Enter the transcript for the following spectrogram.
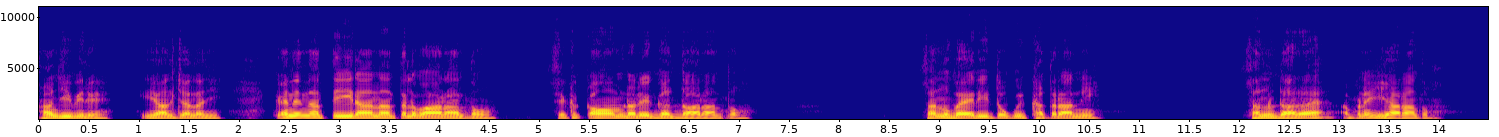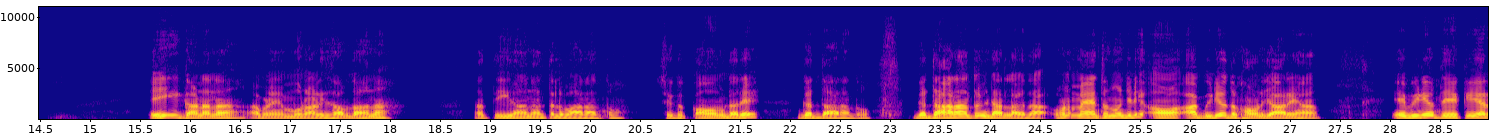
ਹਾਂਜੀ ਵੀਰੇ, ਕੀ ਹਾਲ ਚਾਲ ਆ ਜੀ? ਕਹਿੰਦੇ ਨਾ ਤੀਰਾਂ, ਨਾ ਤਲਵਾਰਾਂ ਤੋਂ, ਸਿੱਖ ਕੌਮ ਡਰੇ ਗੱਦਾਰਾਂ ਤੋਂ। ਸਾਨੂੰ ਵੈਰੀ ਤੋਂ ਕੋਈ ਖਤਰਾ ਨਹੀਂ। ਸਾਨੂੰ ਡਰ ਹੈ ਆਪਣੇ ਯਾਰਾਂ ਤੋਂ। ਇਹ ਗਾਣਾ ਨਾ ਆਪਣੇ ਮੋਰਾਲੀ ਸਾਹਿਬ ਦਾ ਹਨਾ, ਨਾ ਤੀਰਾਂ, ਨਾ ਤਲਵਾਰਾਂ ਤੋਂ, ਸਿੱਖ ਕੌਮ ਡਰੇ ਗੱਦਾਰਾਂ ਤੋਂ। ਗੱਦਾਰਾਂ ਤੋਂ ਹੀ ਡਰ ਲੱਗਦਾ। ਹੁਣ ਮੈਂ ਤੁਹਾਨੂੰ ਜਿਹੜੀ ਆ ਵੀਡੀਓ ਦਿਖਾਉਣ ਜਾ ਰਿਹਾ, ਇਹ ਵੀਡੀਓ ਦੇਖ ਕੇ ਯਾਰ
